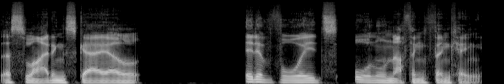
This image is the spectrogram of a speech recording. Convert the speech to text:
a sliding scale, it avoids all or nothing thinking.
